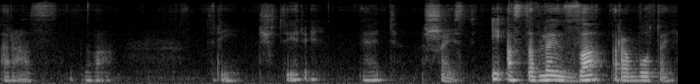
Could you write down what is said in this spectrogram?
Раз, два, три, четыре, пять, шесть. И оставляю за работой.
